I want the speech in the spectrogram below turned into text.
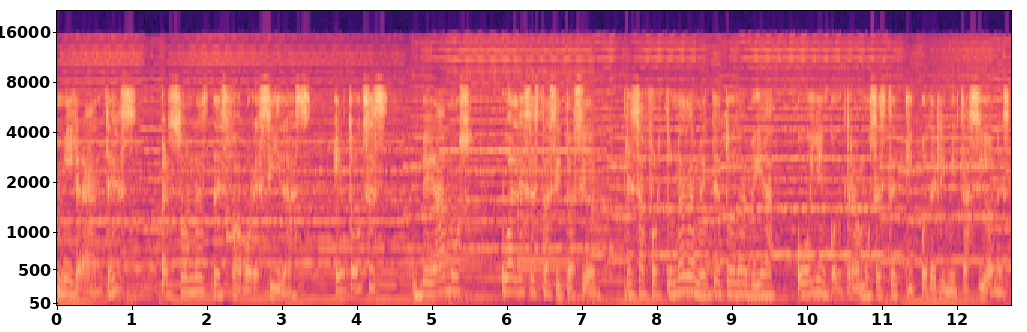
migrantes, personas desfavorecidas. Entonces, veamos cuál es esta situación. Desafortunadamente todavía hoy encontramos este tipo de limitaciones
